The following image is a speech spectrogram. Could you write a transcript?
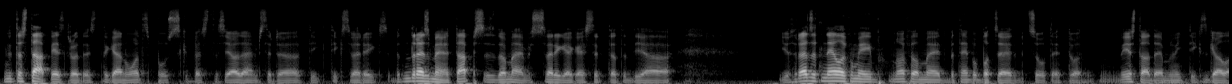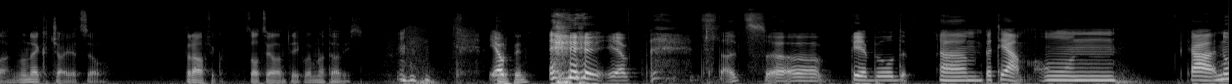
Nu, tas tā pieskroties tā kā no otras puses, kāpēc tas jautājums ir uh, tik, tik svarīgs. Bet, nu, reizē, tāpēc es domāju, vissvarīgākais ir tad, ja jūs redzat nelikumību, nofilmējat, bet nepublicējat, bet sūtiet to iestādēm, un viņi tiks galā. Nu, nekačājiet savu trafiku sociālajiem tīkliem no tā visa. Turpin. Jā, tas tāds uh, piebilda. Um, bet jā, un kā, nu,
